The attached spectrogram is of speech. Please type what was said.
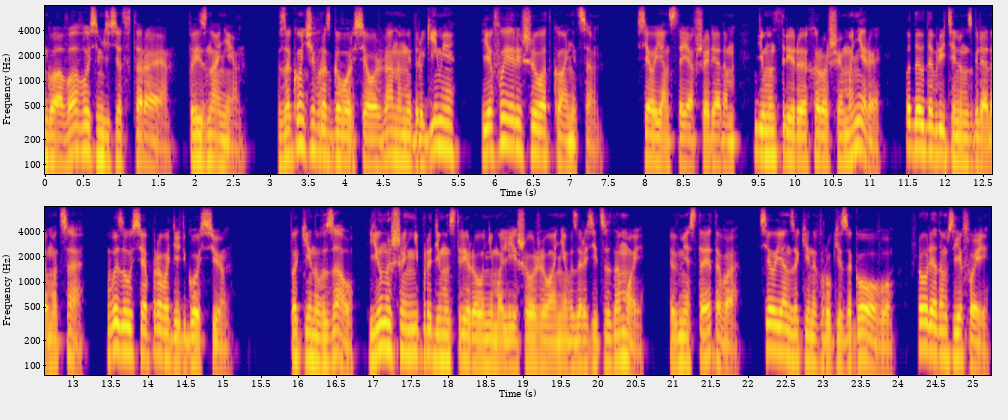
Глава 82. Признание. Закончив разговор с Сяо Жаном и другими, Яфэй решил откланяться. Сяо Ян, стоявший рядом, демонстрируя хорошие манеры, под одобрительным взглядом отца, вызвался проводить гостью. Покинув зал, юноша не продемонстрировал ни малейшего желания возвратиться домой. Вместо этого, Сяо Ян, закинув руки за голову, шел рядом с Ефэй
